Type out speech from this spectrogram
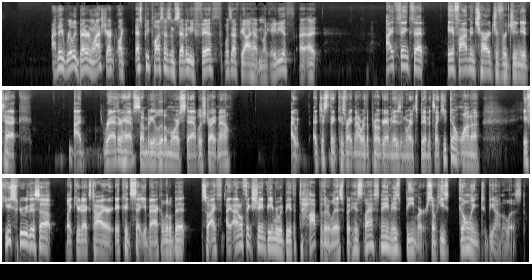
Are they really better than last year? I- Like SP Plus has him 75th. What's FPI have them like 80th? I, I, I think that if I'm in charge of Virginia Tech, I'd rather have somebody a little more established right now. I would. I just think because right now where the program is and where it's been, it's like you don't want to. If you screw this up, like your next hire, it could set you back a little bit. So I, I, don't think Shane Beamer would be at the top of their list, but his last name is Beamer, so he's going to be on the list.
